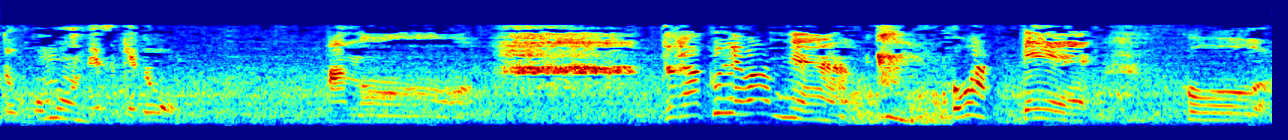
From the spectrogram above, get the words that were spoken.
と思うんですけど、あのドラクエ1ね、終わって、こ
